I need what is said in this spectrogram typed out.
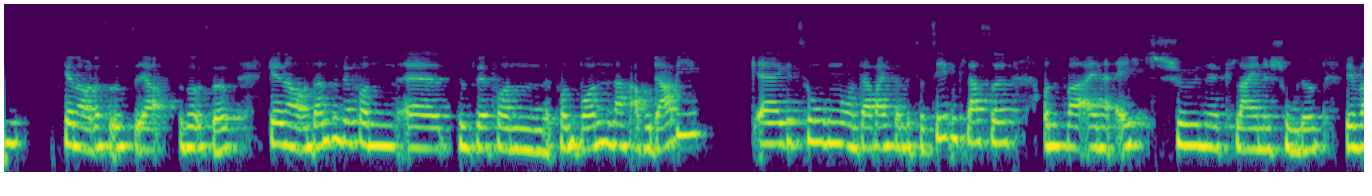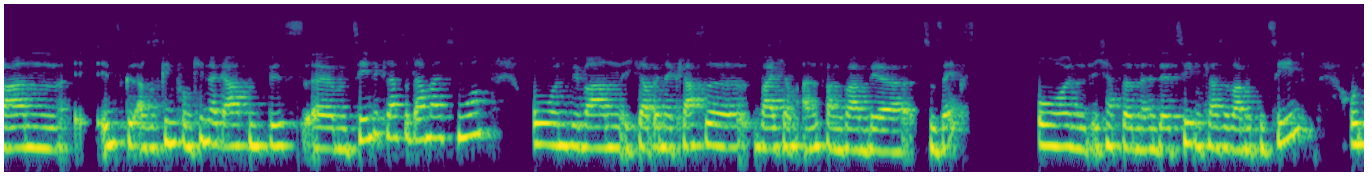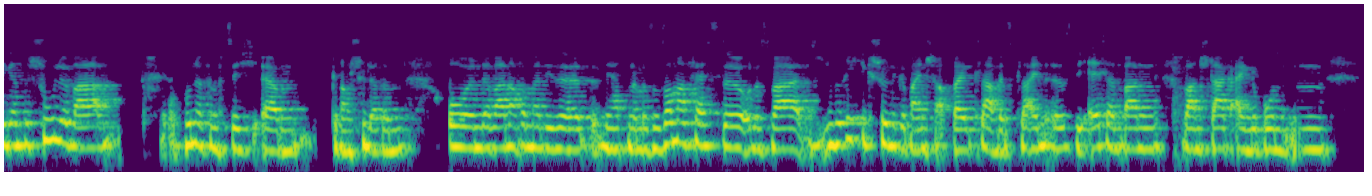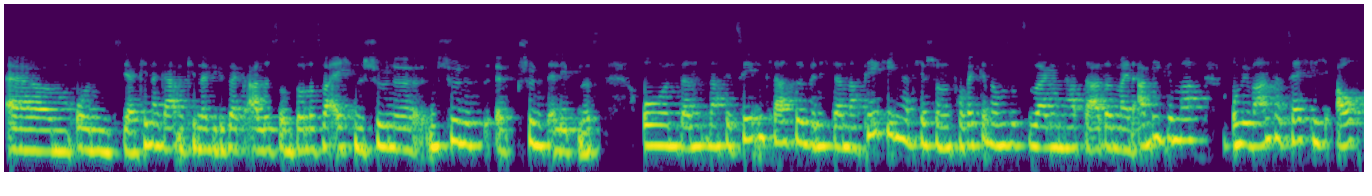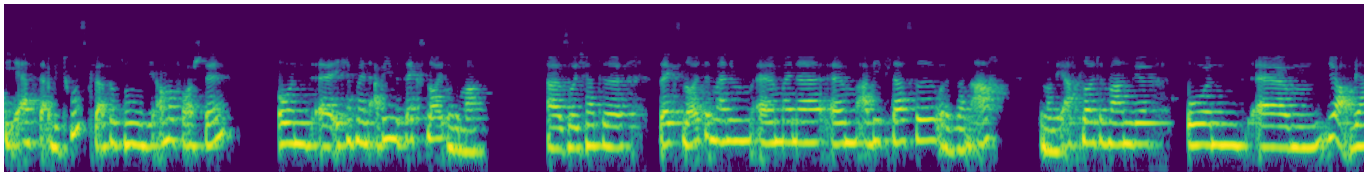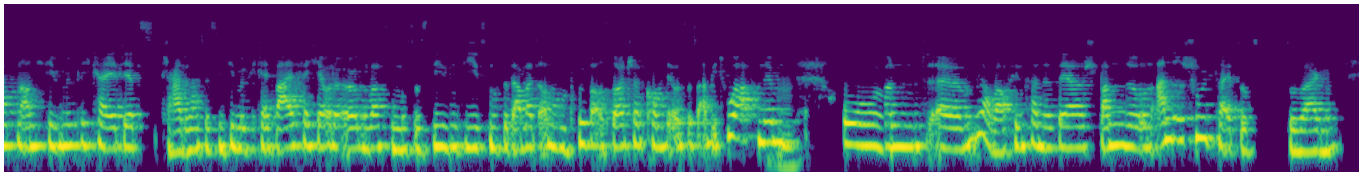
Genau, das ist, ja, so ist das. Genau, und dann sind wir von, äh, sind wir von, von Bonn nach Abu Dhabi äh, gezogen und da war ich dann bis zur 10. Klasse und es war eine echt schöne kleine Schule. Wir waren insgesamt, also es ging vom Kindergarten bis ähm, 10. Klasse damals nur und wir waren, ich glaube, in der Klasse war ich am Anfang, waren wir zu sechst Und ich habe dann in der 10. Klasse waren wir zu 10 und die ganze Schule war 150 ähm, genau, Schülerinnen. Und da waren auch immer diese, wir hatten immer so Sommerfeste und es war eine richtig schöne Gemeinschaft, weil klar, wenn es klein ist, die Eltern waren, waren stark eingebunden ähm, und ja, Kindergartenkinder, wie gesagt, alles und so. Und das war echt eine schöne, ein schönes, äh, schönes Erlebnis. Und dann nach der 10. Klasse bin ich dann nach Peking, hatte ich ja schon vorweggenommen sozusagen, und habe da dann mein Abi gemacht. Und wir waren tatsächlich auch die erste Abitursklasse, das muss man sich auch mal vorstellen. Und äh, ich habe mein Abi mit sechs Leuten gemacht. Also ich hatte sechs Leute in meinem, äh, meiner ähm, Abi-Klasse oder wir waren acht. Genau, die acht Leute waren wir. Und ähm, ja, wir hatten auch nicht die Möglichkeit jetzt, klar, du hast jetzt nicht die Möglichkeit Wahlfächer oder irgendwas, du musstest diesen, dies, musste damals auch noch ein Prüfer aus Deutschland kommen, der uns das Abitur abnimmt. Mhm. Und ähm, ja, war auf jeden Fall eine sehr spannende und andere Schulzeit sozusagen.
